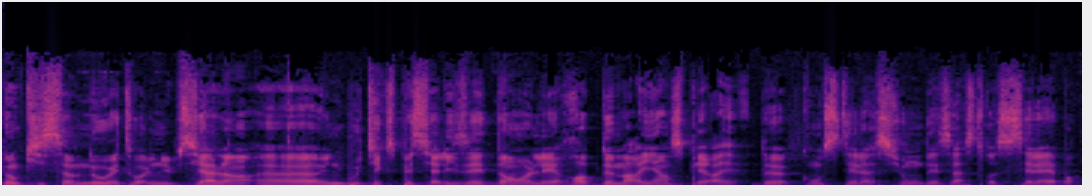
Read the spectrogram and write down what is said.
Donc, qui sommes-nous, Étoile Nuptiale hein, euh, Une boutique spécialisée dans les robes de mariée inspirées de constellations des astres célèbres.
